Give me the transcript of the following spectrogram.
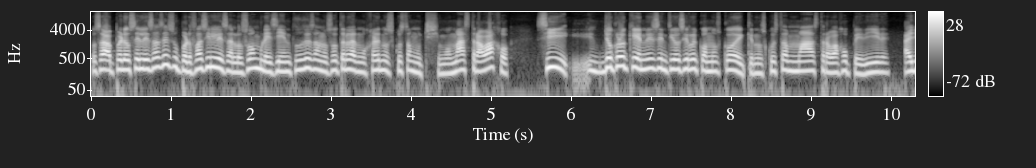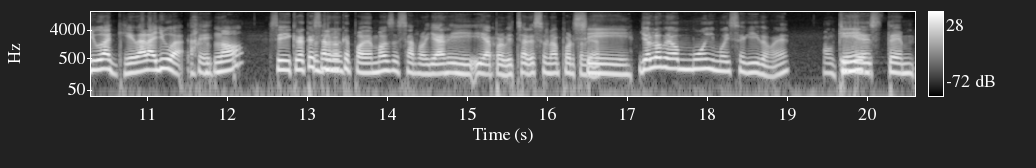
O sea, pero se les hace súper fáciles a los hombres y entonces a nosotras las mujeres nos cuesta muchísimo más trabajo. sí, yo creo que en ese sentido sí reconozco de que nos cuesta más trabajo pedir ayuda que dar ayuda, ¿no? Sí, creo que es algo que podemos desarrollar y, aprovechar, es una oportunidad. Sí. Yo lo veo muy, muy seguido, ¿eh? Y este,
